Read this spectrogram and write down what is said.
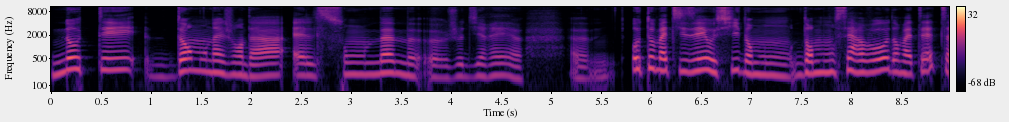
notées dans mon agenda. Elles sont même, je dirais, automatisées aussi dans mon, cerveau, dans ma tête.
